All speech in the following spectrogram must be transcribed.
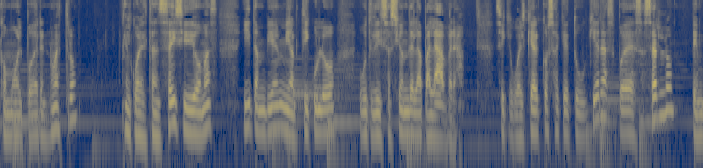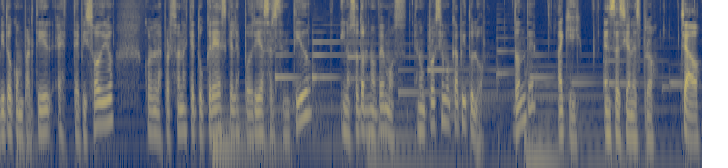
como El Poder es Nuestro, el cual está en seis idiomas, y también mi artículo Utilización de la palabra. Así que cualquier cosa que tú quieras puedes hacerlo. Te invito a compartir este episodio con las personas que tú crees que les podría hacer sentido y nosotros nos vemos en un próximo capítulo. ¿Dónde? Aquí, en Sesiones Pro. Chao.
